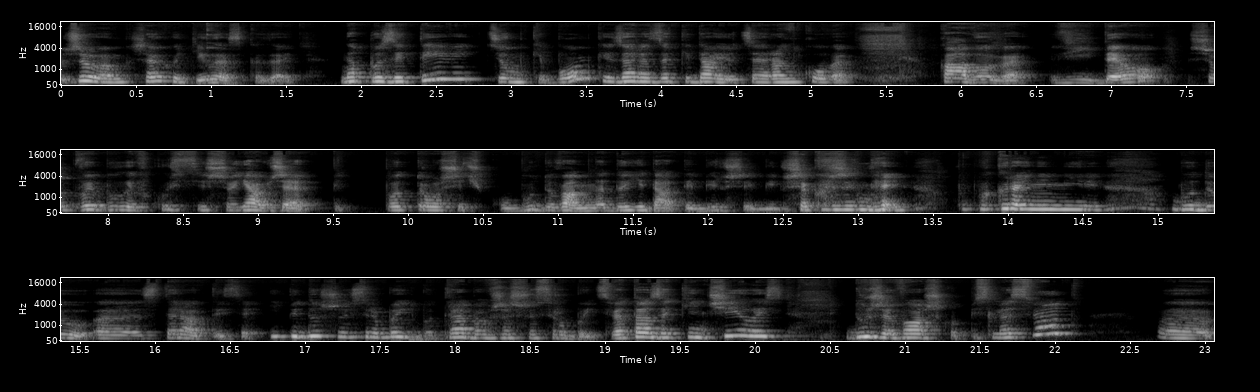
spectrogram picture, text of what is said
Що вам ще хотіла сказати? На позитиві цьомки-бомки. Зараз закидаю це ранкове кавове відео, щоб ви були в курсі, що я вже під- потрошечку буду вам надоїдати більше і більше кожен день, по, по крайній мірі, буду е, старатися і піду щось робити, бо треба вже щось робити. Свята закінчились, дуже важко після свят е,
